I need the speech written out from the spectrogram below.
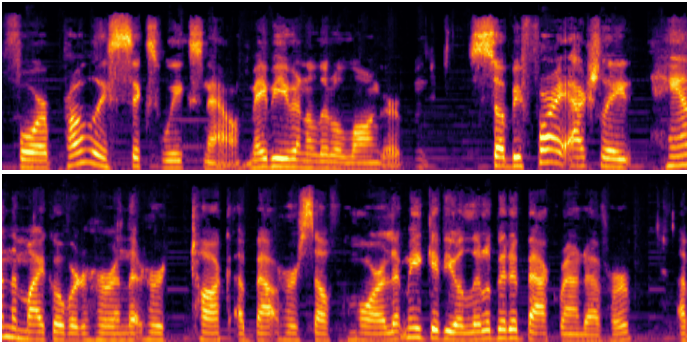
for probably six weeks now, maybe even a little longer. So before I actually hand the mic over to her and let her talk about herself more, let me give you a little bit of background of her, a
